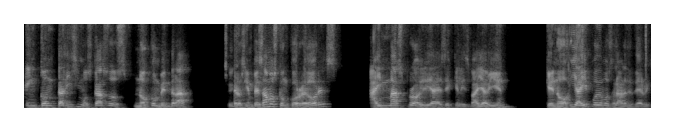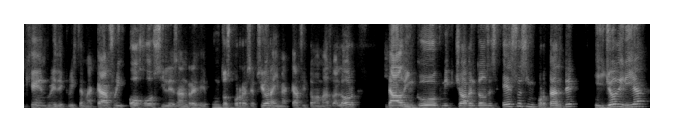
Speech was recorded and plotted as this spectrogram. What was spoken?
En contadísimos casos no convendrá, pero si empezamos con corredores, hay más probabilidades de que les vaya bien que no. Y ahí podemos hablar de Derrick Henry, de Christian McCaffrey. Ojo, si les dan eh, puntos por recepción, ahí McCaffrey toma más valor. Dalvin Cook, Nick Chubb. Entonces, eso es importante. Y yo diría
